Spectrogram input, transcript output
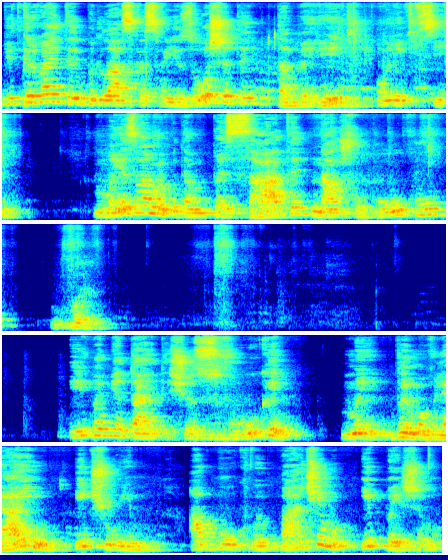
Відкривайте, будь ласка, свої зошити та беріть олівці. Ми з вами будемо писати нашу букву В. І пам'ятайте, що звуки ми вимовляємо і чуємо, а букви бачимо і пишемо.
